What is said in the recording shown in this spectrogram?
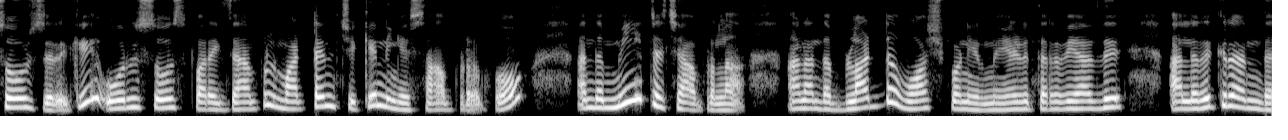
சோர்ஸ் இருக்குது ஒரு source for example mutton chicken நீங்கள் சாப்பிட்றப்போ அந்த மீட்டை சாப்பிடலாம். ஆனால் அந்த பிளட்டை வாஷ் பண்ணிடணும். ஏழு தடவையாவது அதில் இருக்கிற அந்த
